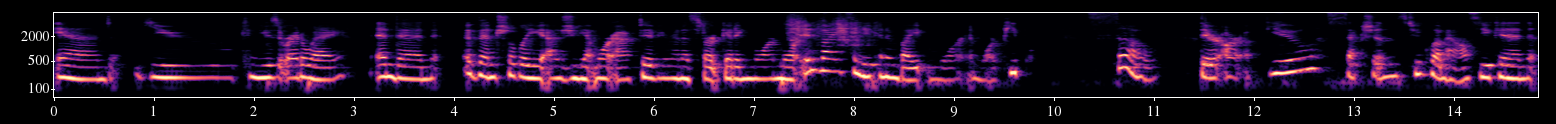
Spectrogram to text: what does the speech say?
and you can use it right away. And then eventually, as you get more active, you're going to start getting more and more invites and you can invite more and more people. So, there are a few sections to Clubhouse. You can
